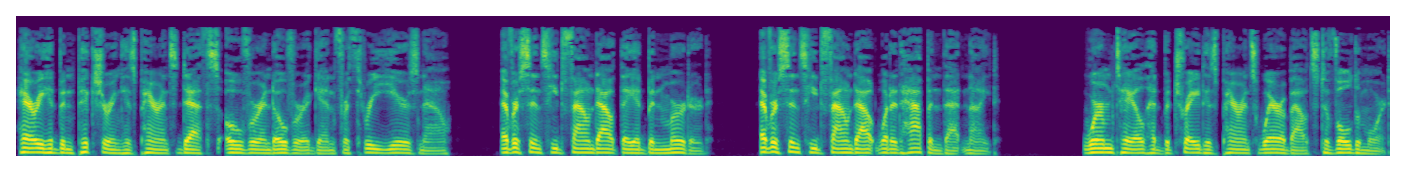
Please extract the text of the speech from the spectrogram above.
Harry had been picturing his parents' deaths over and over again for three years now, ever since he'd found out they had been murdered, ever since he'd found out what had happened that night. Wormtail had betrayed his parents' whereabouts to Voldemort,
